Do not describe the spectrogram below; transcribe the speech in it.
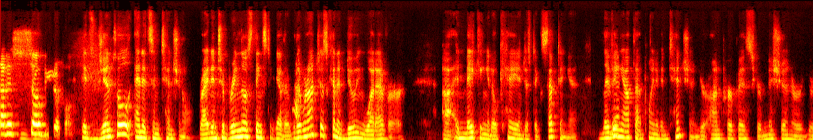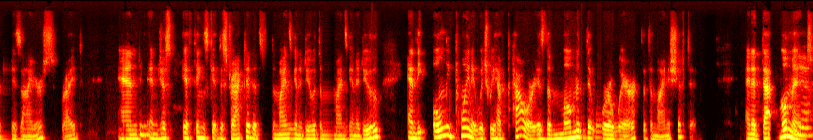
Yeah. that is so mm-hmm. beautiful. It's gentle and it's intentional right? And to bring those things together that we're not just kind of doing whatever uh, and making it okay and just accepting it. Living yeah. out that point of intention your on purpose your mission or your desires right? And mm-hmm. and just if things get distracted it's the mind's going to do what the mind's going to do and the only point at which we have power is the moment that we're aware that the mind is shifted. And at that moment, yeah.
